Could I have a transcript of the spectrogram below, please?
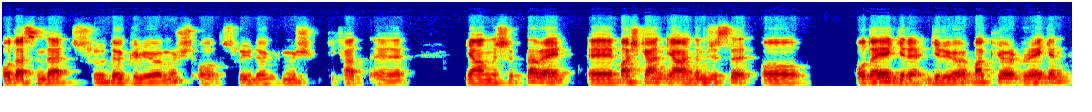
odasında su dökülüyormuş. O suyu dökmüş dikkat e, yanlışlıkla ve e, başkan yardımcısı o odaya gire, giriyor. Bakıyor Reagan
